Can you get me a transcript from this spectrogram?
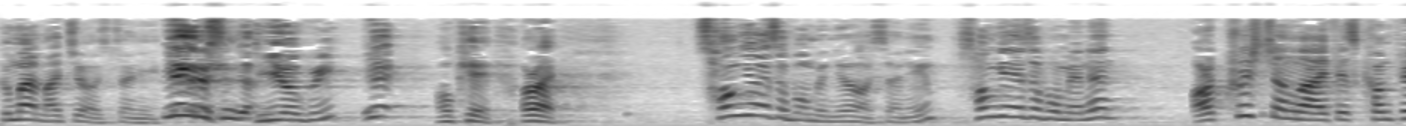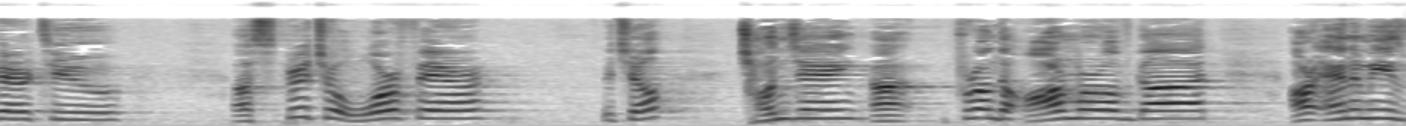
그 말 맞죠, 집사님? 예, 그렇습니다. Do you agree? 예, Okay, alright. 성경에서 보면요, 사님. 성경에서 보면은 our Christian life is compared to uh, spiritual warfare, 그렇죠? 전쟁, uh, put on the armor of God. Our enemies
